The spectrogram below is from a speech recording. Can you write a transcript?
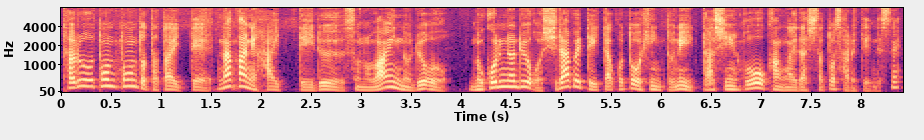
樽をトントンと叩いて中に入っているそのワインの量残りの量を調べていたことをヒントに打診法を考え出したとされているんですね。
